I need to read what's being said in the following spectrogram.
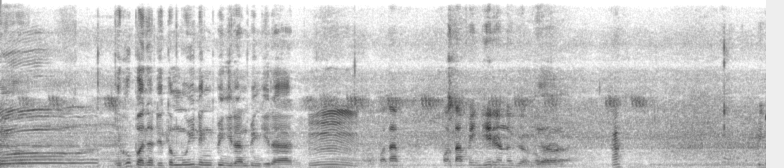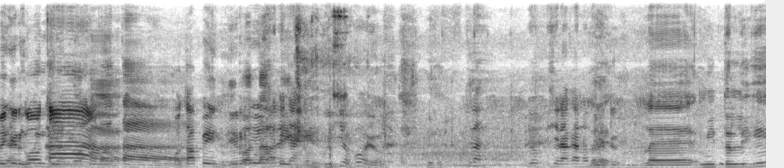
Oh. Iku banyak ditemui ning pinggiran-pinggiran. Hmm. Kota kota pinggir ngono Ya. Hah? Pinggir Ning kota. pinggiran kota. Kota. Kota pinggir. Kota iya. Kota pinggir. pinggir kuwi apa yo lah yuk silakan Lek Dadu le middle iki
